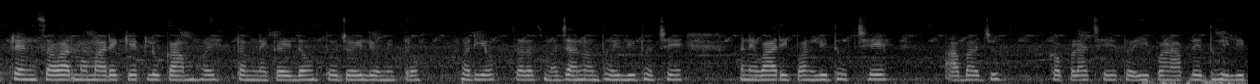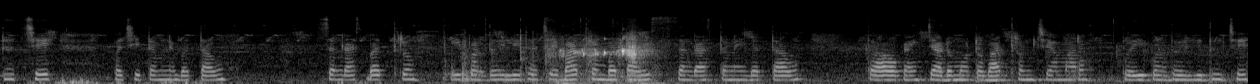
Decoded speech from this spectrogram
ફ્રેન્ડ સવારમાં મારે કેટલું કામ હોય તમને કહી દઉં. તો જોઈ લ્યો મિત્રો ફર્યો સરસ મજાનો ધોઈ લીધો છે અને વારી પણ લીધો છે. આ બાજુ કપડાં છે તો એ પણ આપણે ધોઈ લીધા છે. પછી તમને બતાવું. સંડાસ બાથરૂમ એ પણ ધોઈ લીધા છે. બાથરૂમ બતાવીશ, સંડાસ તો નહીં બતાવું. તો આવો કંઈક જાડો મોટો બાથરૂમ છે અમારો, તો એ પણ ધોઈ લીધું છે.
